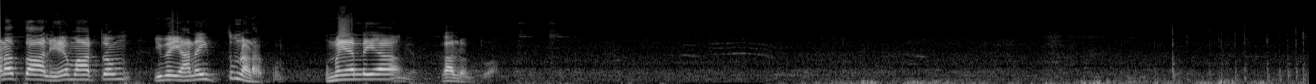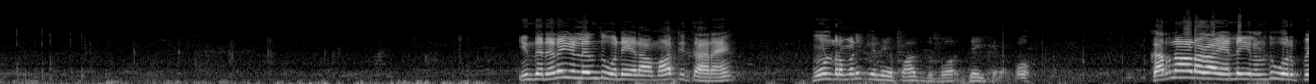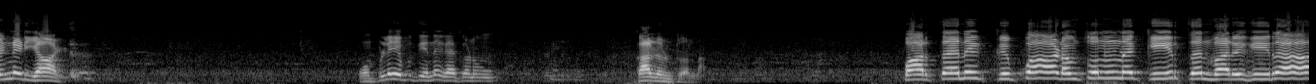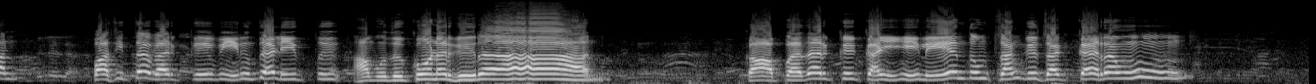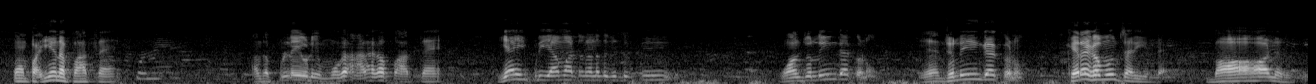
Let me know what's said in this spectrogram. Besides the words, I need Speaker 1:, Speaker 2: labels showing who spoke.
Speaker 1: பணத்தால் ஏமாற்றம் இவை அனைத்தும் நடக்கும். உண்மையா இல்லையா கால் வந்துட்டு இந்த நிலைகளிலிருந்து உன்னைய நான் மாற்றித்தாரேன் மூன்றரை மணிக்கு என்னைய பார்த்துட்டு போ ஜெயிக்கிறேன் போ. கர்நாடகா எல்லையிலிருந்து ஒரு பெண்ணடியாள் உன் பிள்ளையை பற்றி என்ன கேட்கணும்? கால் வரலாம். பார்த்தனுக்கு பாடம் சொன்ன கீர்த்தன் வருகிறான். பசித்தவர்க்கு விருந்தளித்து அமுது கொணர்கிறான். காப்பதற்கு கையில் ஏந்தும் சங்கு சக்கரம். உன் பையனை பார்த்தேன். அந்த பிள்ளையுடைய முகம் அழகாக பார்த்தேன். ஏன் இப்படி ஏமாற்றம் நடந்துக்கிட்டு இருக்கு? உன் சொல்லியும் கேட்கணும் என் சொல்லியும் கேட்கணும். கிரகமும் சரியில்லை. பான்னு இருக்கு.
